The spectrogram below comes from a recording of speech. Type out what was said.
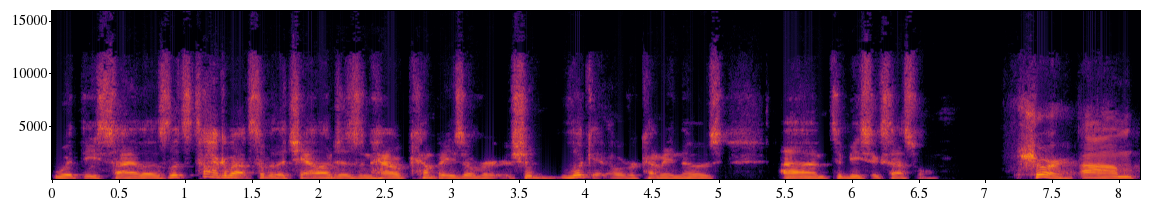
with these silos. Let's talk about some of the challenges and how companies over should look at overcoming those um, to be successful. Sure. Um,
